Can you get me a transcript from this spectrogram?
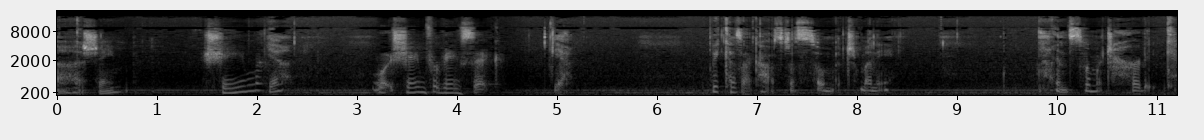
uh, shame. Shame? Yeah. What, shame for being sick? Yeah. Because that cost us so much money and so much heartache.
